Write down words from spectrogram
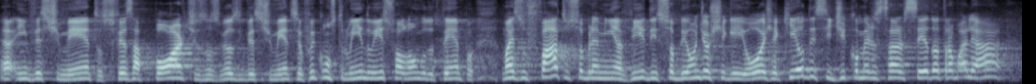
é, investimentos, fez aportes nos meus investimentos. Eu fui construindo isso ao longo do tempo. Mas o fato sobre a minha vida e sobre onde eu cheguei hoje é que eu decidi começar cedo a trabalhar.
